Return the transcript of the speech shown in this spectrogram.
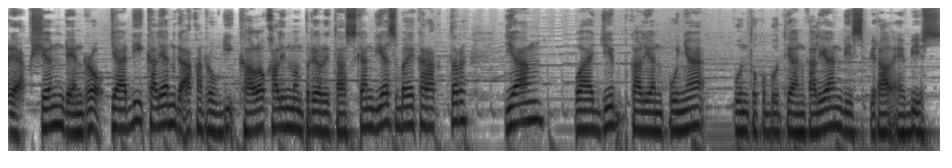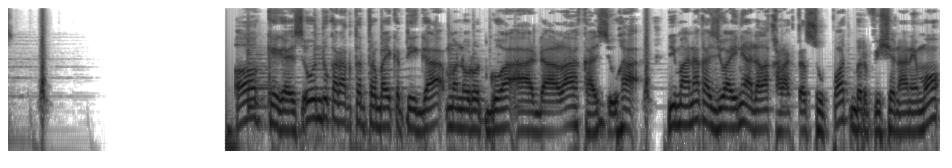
reaction Dendro. Jadi kalian gak akan rugi kalau kalian memprioritaskan dia sebagai karakter yang wajib kalian punya untuk kebutuhan kalian di Spiral Abyss. Oke okay guys, untuk karakter terbaik ketiga menurut gua adalah Kazuha. Di mana Kazuha ini adalah karakter support bervision anemo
